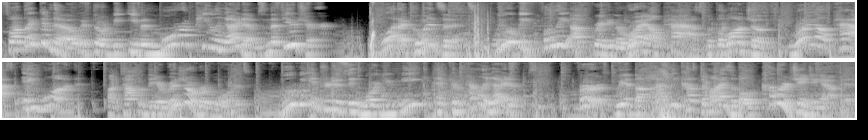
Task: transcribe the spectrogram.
so I'd like to know if there will be even more appealing items in the future. What a coincidence! We will be fully upgrading the Royale Pass with the launch of Royale Pass A1. On top of the original rewards, we'll be introducing more unique and compelling items. First, we have the highly customizable color changing outfit.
